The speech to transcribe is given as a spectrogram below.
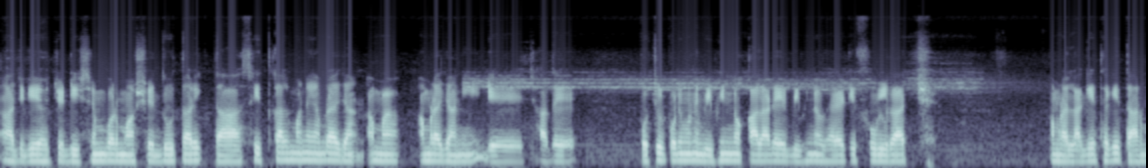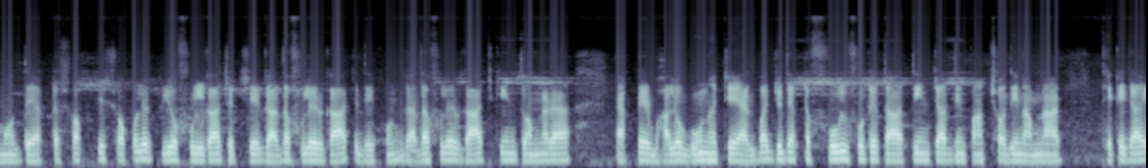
আজকে হচ্ছে ডিসেম্বর মাসের দু তারিখ। তা শীতকাল মানে আমরা জান- আমা- আমরা জানি যে ছাদে প্রচুর পরিমাণে বিভিন্ন কালারের, বিভিন্ন ভ্যারাইটি ফুল গাছ আমরা লাগিয়ে থাকি। তার মধ্যে একটা সবচেয়ে সকলের প্রিয় ফুল গাছ হচ্ছে গাঁদা ফুলের গাছ। দেখুন, গাঁদা ফুলের গাছ কিন্তু আপনারা একটার ভালো গুণ হচ্ছে, একবার যদি একটা ফুল ফোটে তা তিন, চার দিন, পাঁচ, ছ দিন আপনার থেকে যায়,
